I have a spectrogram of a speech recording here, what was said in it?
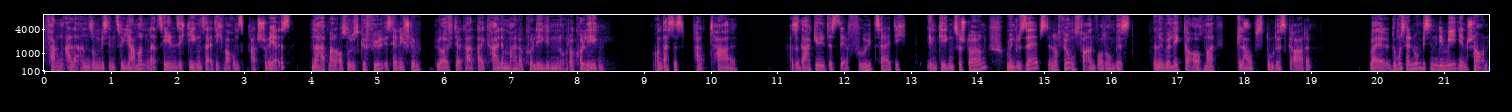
fangen alle an, so ein bisschen zu jammern und erzählen sich gegenseitig, warum es gerade schwer ist. Da hat man auch so das Gefühl, ist ja nicht schlimm, läuft ja gerade bei keinem meiner Kolleginnen oder Kollegen. Und das ist fatal. Also da gilt es sehr frühzeitig entgegenzusteuern. Und wenn du selbst in der Führungsverantwortung bist, dann überleg doch auch mal, glaubst du das gerade? Weil du musst ja nur ein bisschen in die Medien schauen.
